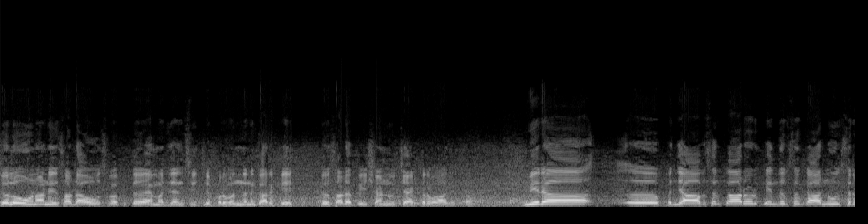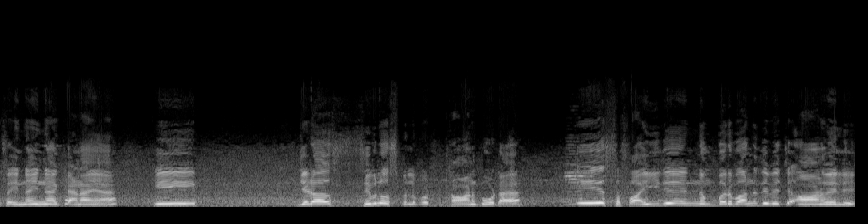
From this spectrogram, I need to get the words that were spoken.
ਚਲੋ, ਉਹਨਾਂ ਨੇ ਸਾਡਾ ਉਸ ਵਕਤ ਐਮਰਜੈਂਸੀ 'ਚ ਪ੍ਰਬੰਧਨ ਕਰਕੇ ਤੇ ਸਾਡਾ ਪੇਸ਼ੈਂਟ ਨੂੰ ਚੈੱਕ ਕਰਵਾ ਦਿੱਤਾ। ਮੇਰਾ ਪੰਜਾਬ ਸਰਕਾਰ ਔਰ ਕੇਂਦਰ ਸਰਕਾਰ ਨੂੰ ਸਿਰਫ ਇੰਨਾ ਹੀ ਨਾ ਕਹਿਣਾ ਹੈ ਕਿ ਜਿਹੜਾ ਸਿਵਲ ਹਸਪੀਟਲ ਪਠਾਨਕੋਟ ਹੈ, ਇਹ ਸਫ਼ਾਈ ਦੇ ਨੰਬਰ 1 ਦੇ ਵਿੱਚ ਆਉਣ ਵੇਲੇ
